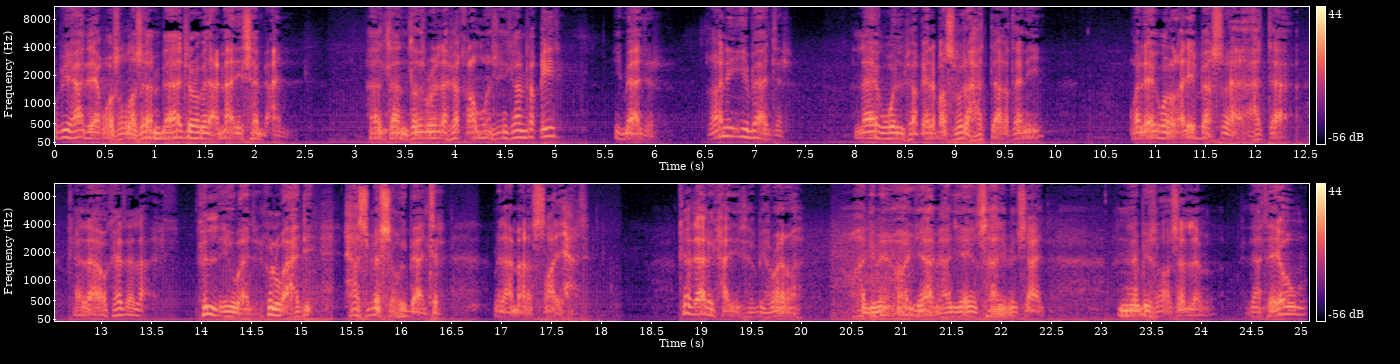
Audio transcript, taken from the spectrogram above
وفي هذا يقول صلى الله عليه وسلم بادروا بالأعمال سبعا. هل تنتظرون إلى فقر مسلم كان فقير يبادر. غني يبادر. لا يقول الفقير بصبر حتى أغتني ولا يقول الغريب بصبر حتى كذا وكذا لا. كل يبادر كل واحد حاسب نفسه يبادر بالأعمال الصالحات. كذلك حديث أبي هريرة وجاء من حديث سهل بن سعد. أن النبي صلى الله عليه وسلم ذات يوم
